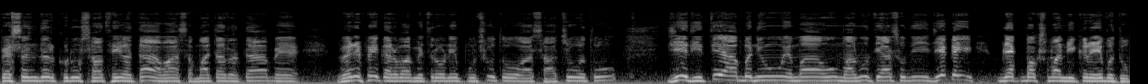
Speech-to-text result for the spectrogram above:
પેસેન્જર ક્રૂ સાથે હતા, આવા સમાચાર હતા. મેં વેરીફાઈ કરવા મિત્રોને પૂછ્યું તો આ સાચું હતું. જે રીતે આ બન્યું, એમાં હું માનું ત્યાં સુધી જે કંઈ બ્લેક બોક્સમાં નીકળે એ બધું.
